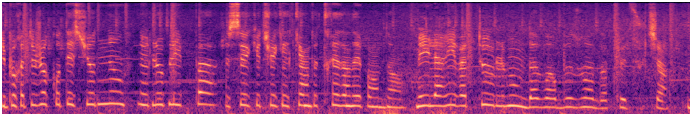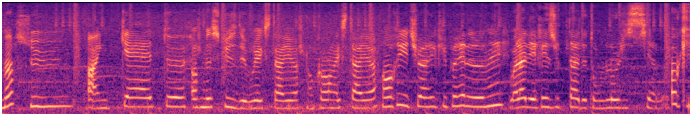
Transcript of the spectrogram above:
Tu pourrais toujours compter sur nous, ne l'oublie pas. Je sais que tu es quelqu'un de très indépendant, mais il arrive à tout le monde d'avoir besoin d'un peu de soutien. Merci. Enquête. Alors je m'excuse des bruits extérieurs, je suis encore en extérieur. Henri, tu as récupéré les données? Voilà les résultats de ton logiciel. Ok,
